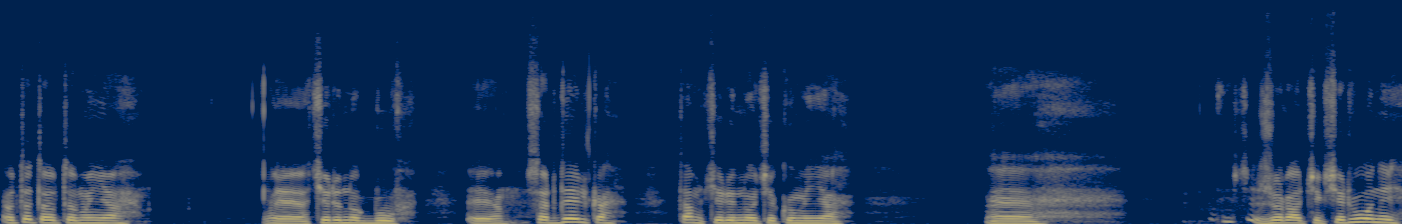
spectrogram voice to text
вот это вот у меня э, черенок был э, сарделька, там череночек у меня э, журавчик червоний.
